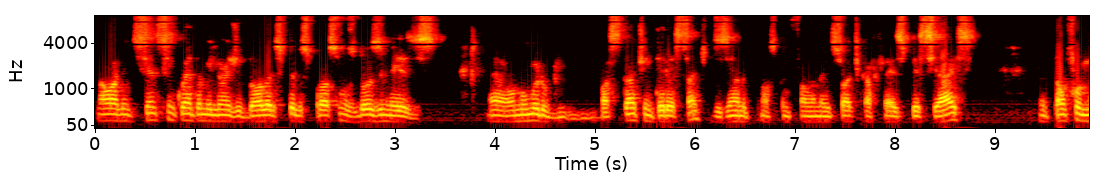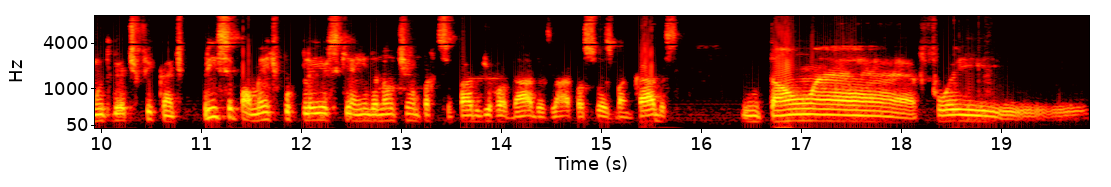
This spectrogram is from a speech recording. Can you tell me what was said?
na ordem de 150 milhões de dólares pelos próximos 12 meses. É um número bastante interessante, dizendo que nós estamos falando aí só de cafés especiais. Então foi muito gratificante, principalmente por players que ainda não tinham participado de rodadas lá com as suas bancadas. Então é, foi,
